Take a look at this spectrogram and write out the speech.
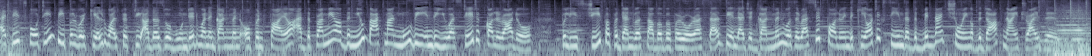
At least 14 people were killed while 50 others were wounded when a gunman opened fire at the premiere of the new Batman movie in the US state of Colorado. Police chief of a Denver suburb of Aurora says the alleged gunman was arrested following the chaotic scenes at the midnight showing of The Dark Knight Rises.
